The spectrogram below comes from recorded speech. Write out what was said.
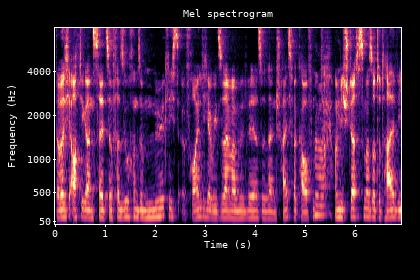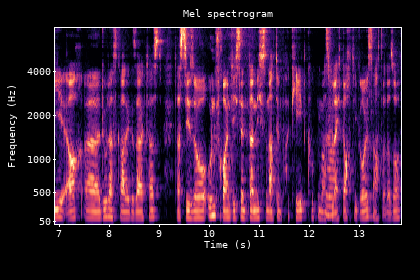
da würde ich auch die ganze Zeit so versuchen, so möglichst freundlich irgendwie zu sein, weil man will ja so seinen Scheiß verkaufen. Ja. Und mich stört es immer so total, wie auch äh, du das gerade gesagt hast, dass die so unfreundlich sind, dann nicht so nach dem Paket gucken, was Ja. vielleicht doch die Größe hat oder so.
